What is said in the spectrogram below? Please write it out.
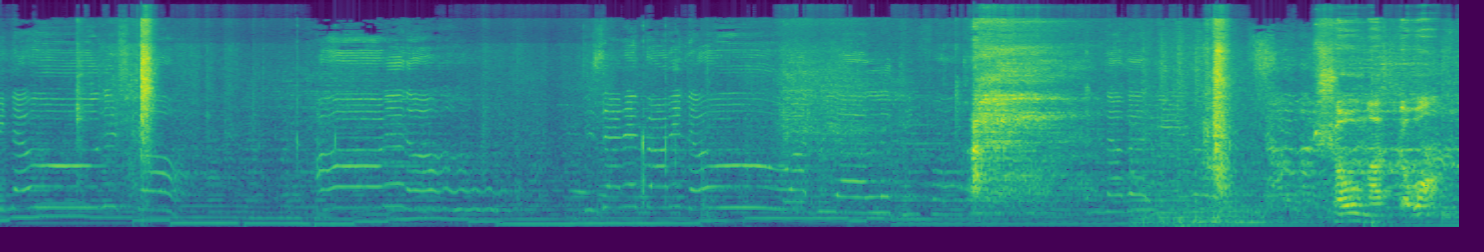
Show must go on.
